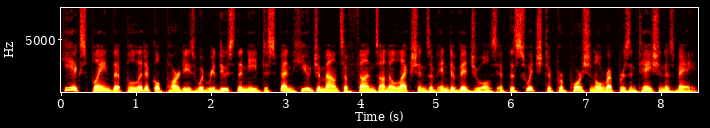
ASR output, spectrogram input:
He explained that political parties would reduce the need to spend huge amounts of funds on elections of individuals if the switch to proportional representation is made.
